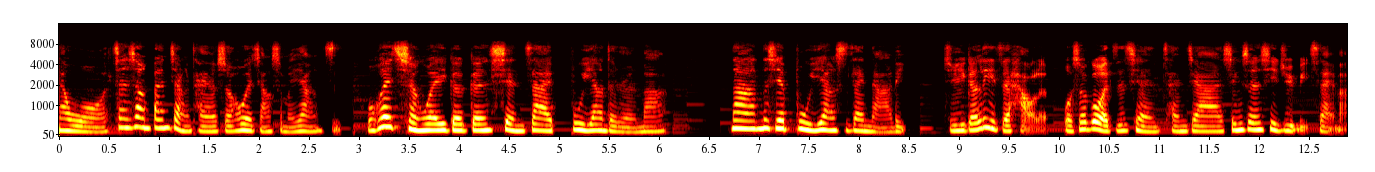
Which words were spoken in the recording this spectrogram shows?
那我站上颁奖台的时候会长什么样子？我会成为一个跟现在不一样的人吗？那那些不一样是在哪里？举一个例子好了，我说过我之前参加新生戏剧比赛嘛，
